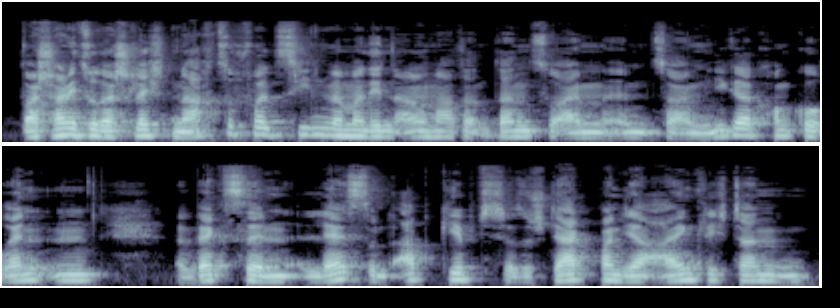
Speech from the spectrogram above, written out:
wahrscheinlich sogar schlecht nachzuvollziehen, wenn man den dann zu einem, zu einem Ligakonkurrenten wechseln lässt und abgibt. Also stärkt man ja eigentlich dann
